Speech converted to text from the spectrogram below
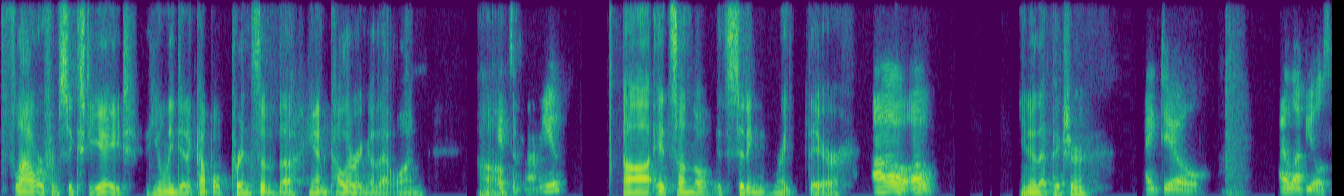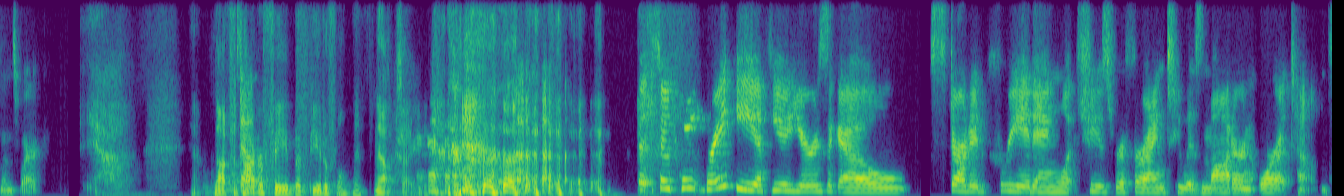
flower from 68. He only did a couple prints of the hand coloring of that one. Uh, It's above you. uh, it's on the, it's sitting right there. Oh, oh, You know that picture? I do. I love Uelsmann's work. Yeah. yeah. Not photography, but beautiful. No, sorry. So- So Kate Breakey a few years ago started creating what she's referring to as modern orotones.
